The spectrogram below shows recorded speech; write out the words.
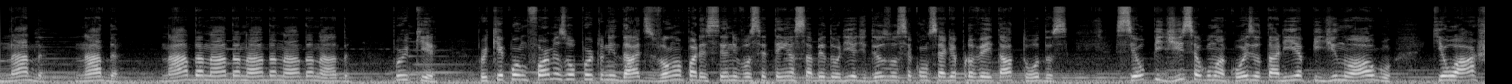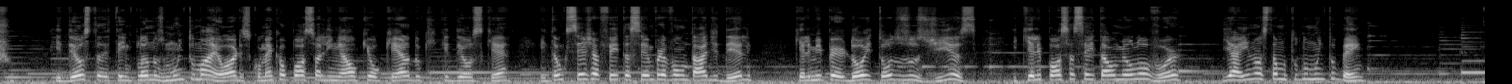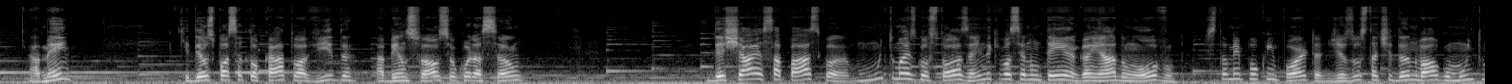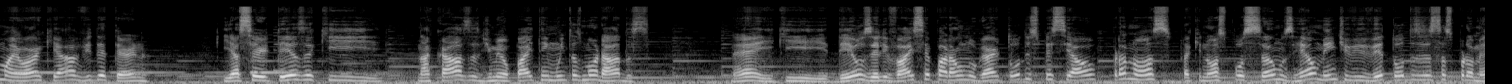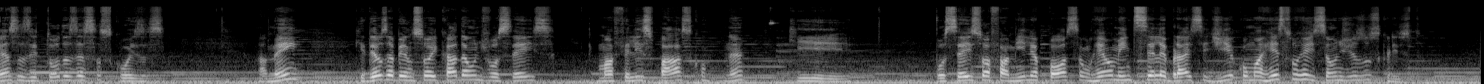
Nada, nada, nada, nada, nada, nada, nada. Por quê? Porque conforme as oportunidades vão aparecendo e você tem a sabedoria de Deus, você consegue aproveitar todas. Se eu pedisse alguma coisa, eu estaria pedindo algo que eu acho. E Deus tem planos muito maiores. Como é que eu posso alinhar o que eu quero do que Deus quer? Então que seja feita sempre a vontade dele, que ele me perdoe todos os dias e que ele possa aceitar o meu louvor. E aí nós estamos tudo muito bem. Amém? Que Deus possa tocar a tua vida, abençoar o seu coração, deixar essa Páscoa muito mais gostosa, ainda que você não tenha ganhado um ovo, isso também pouco importa. Jesus está te dando algo muito maior que é a vida eterna e a certeza que na casa de meu pai tem muitas moradas, né? E que Deus ele vai separar um lugar todo especial para nós, para que nós possamos realmente viver todas essas promessas e todas essas coisas. Amém? Que Deus abençoe cada um de vocês. Uma feliz Páscoa, né? Que você e sua família possam realmente celebrar esse dia como a ressurreição de Jesus Cristo.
